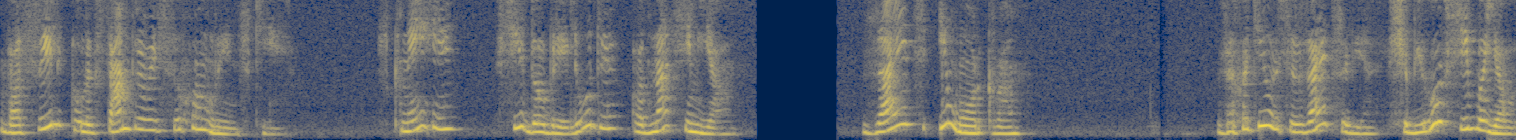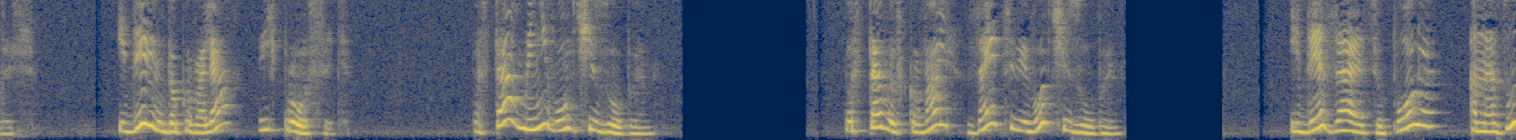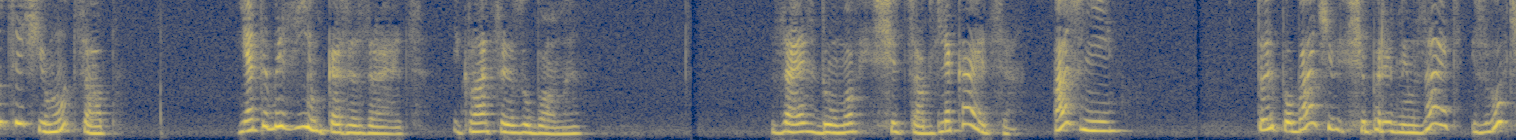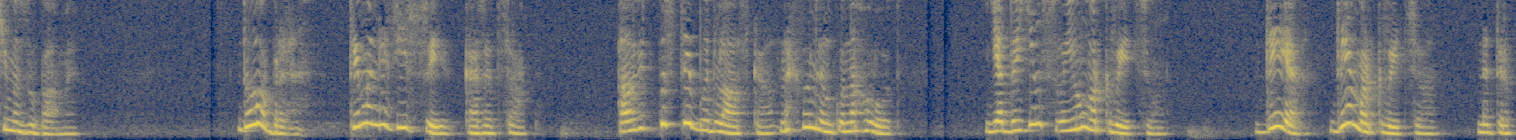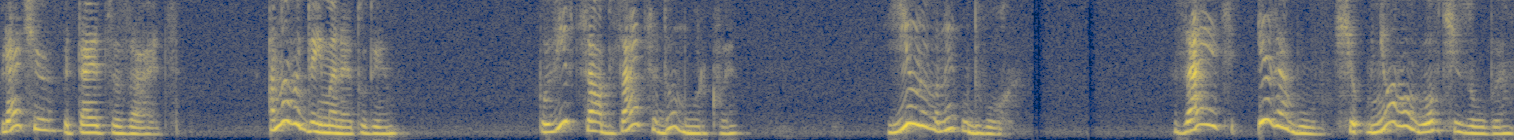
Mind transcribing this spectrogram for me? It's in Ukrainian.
Василь Олександрович Сухомлинський. З книги Всі добрі люди, одна сім'я. Заєць і морква. Захотілося зайцеві, щоб його всі боялись. Іде він до коваля і просить. Постав мені вовчі зуби. Поставив коваль зайцеві вовчі зуби. Іде заєць у поле, а назустріч йому цап. Я тебе з'їм, каже заєць, і клацає зубами. Заєць думав, що цап злякається, аж ні. Той побачив, що перед ним заєць із вовчими зубами. Добре, ти мене з'їси, каже цап. Але відпусти, будь ласка, на хвилинку на город. Я доїм свою морквицю. Де? Де морквиця? нетерпляче питається заєць. Ану, веди мене туди. Повів цап зайця до моркви. Їли вони удвох. Заєць і забув, що у нього вовчі зуби.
